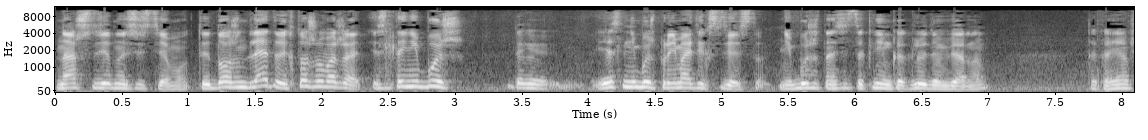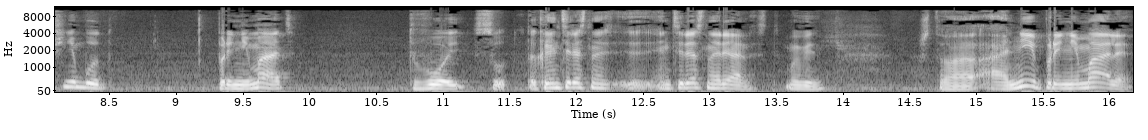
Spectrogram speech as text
нашу судебную систему, ты должен для этого их тоже уважать. Если ты не будешь, если не будешь принимать их свидетельства, не будешь относиться к ним как к людям верным, так они вообще не будут принимать твой суд. Такая интересная, интересная реальность. Мы видим, что они принимали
